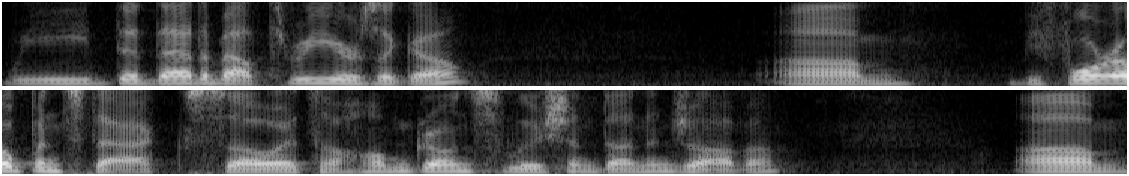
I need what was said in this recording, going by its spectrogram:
we did that about three years ago um, before OpenStack, so it's a homegrown solution done in Java. Um,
